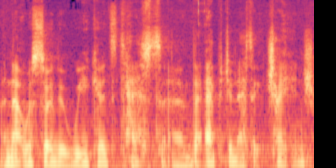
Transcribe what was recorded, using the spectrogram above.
and that was so that we could test um, the epigenetic change.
